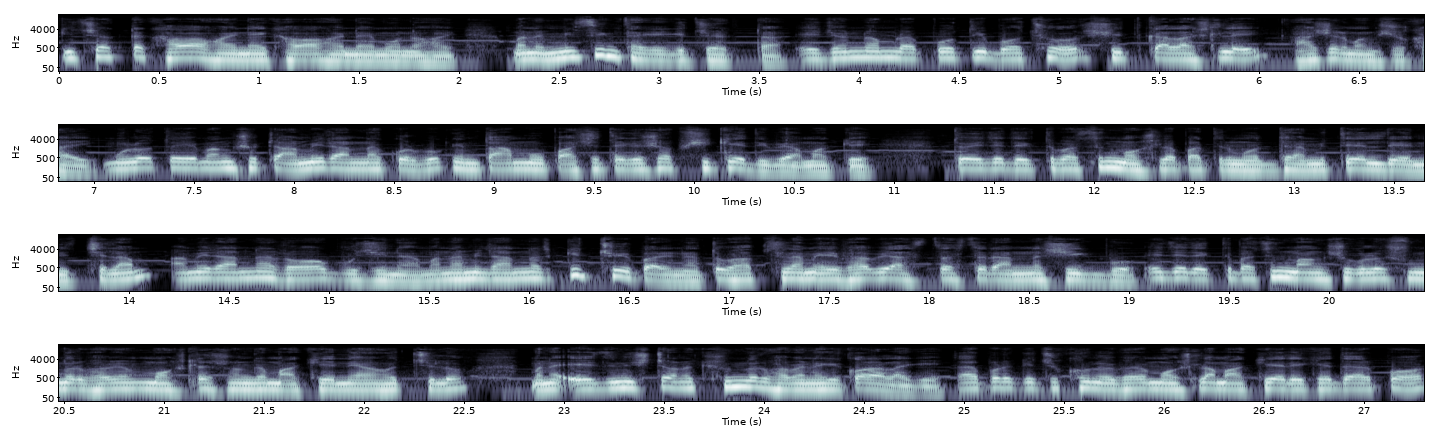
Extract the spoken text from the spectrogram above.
কিছু একটা খাওয়া হয় নাই, খাওয়া হয় নাই মনে হয়। মানে মিসিং থাকে কিছু একটা। এই জন্য আমরা প্রতি বছর শীতকাল আসলেই হাঁসের মাংস খাই। মূলত এই মাংসটা আমি রান্না করব, কিন্তু আম্মু পাশে থেকে সব শিখিয়ে দিবে আমাকে। তো এই যে দেখতে পাচ্ছেন, মশলাপাতির মধ্যে আমি তেল দিয়ে নিচ্ছিলাম। আমি রান্না র বুঝি না মানে আমি রান্নার কিচ্ছুই পারি না। তো ভাবছিলাম এইভাবে আস্তে আস্তে রান্না শিখব। এই যে দেখতে পাচ্ছেন মাংসগুলো সুন্দরভাবে মশলার সঙ্গে মাখিয়ে নেওয়া হচ্ছিল। মানে এই জিনিসটা অনেক সুন্দরভাবে নাকি করা লাগে। তারপরে কিছুক্ষণ ওইভাবে মশলা মাখিয়ে রেখে দেওয়ার পর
